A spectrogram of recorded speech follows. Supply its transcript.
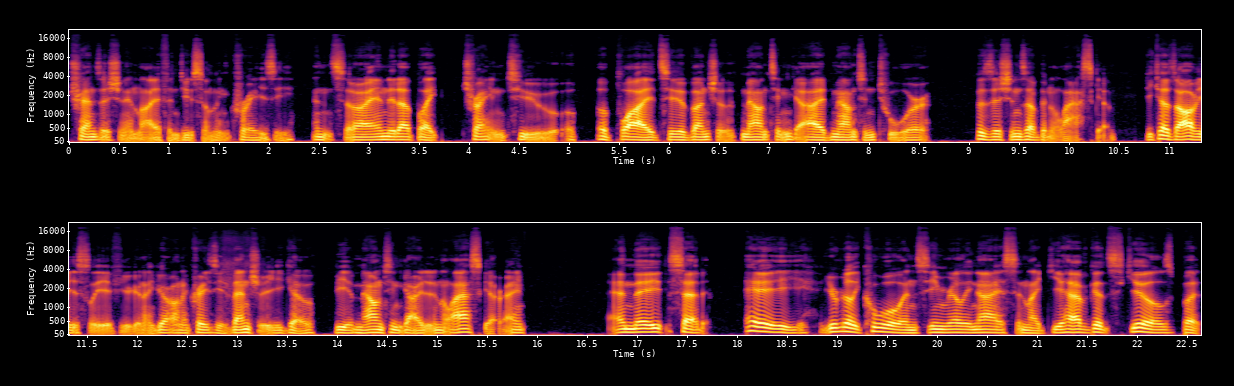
transition in life and do something crazy. And so I ended up like trying to a- apply to a bunch of mountain guide, mountain tour positions up in Alaska. Because obviously, if you're going to go on a crazy adventure, you go be a mountain guide in Alaska, right? And they said, Hey, you're really cool and seem really nice. And like you have good skills, but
